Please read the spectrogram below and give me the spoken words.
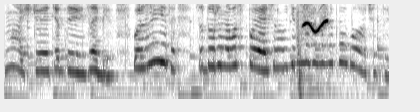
Нащо я сюди забіг? Ви розумієте, це дуже небезпечно, може мене побачити.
